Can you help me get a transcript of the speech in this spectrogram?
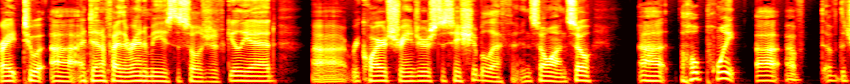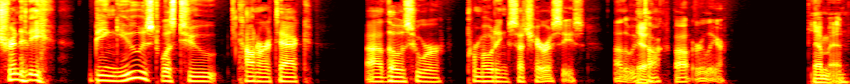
right, to uh, identify their enemies, the soldiers of Gilead, uh, required strangers to say Shibboleth, and so on. So uh, the whole point uh, of of the Trinity being used was to counterattack uh, those who were promoting such heresies uh, that we've Yeah. talked about earlier. Yeah, man.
